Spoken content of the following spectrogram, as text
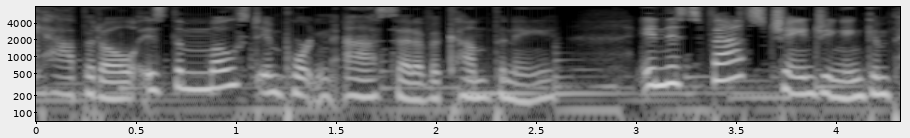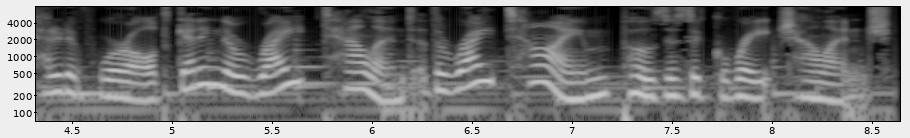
capital is the most important asset of a company. In this fast changing and competitive world, getting the right talent at the right time poses a great challenge.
